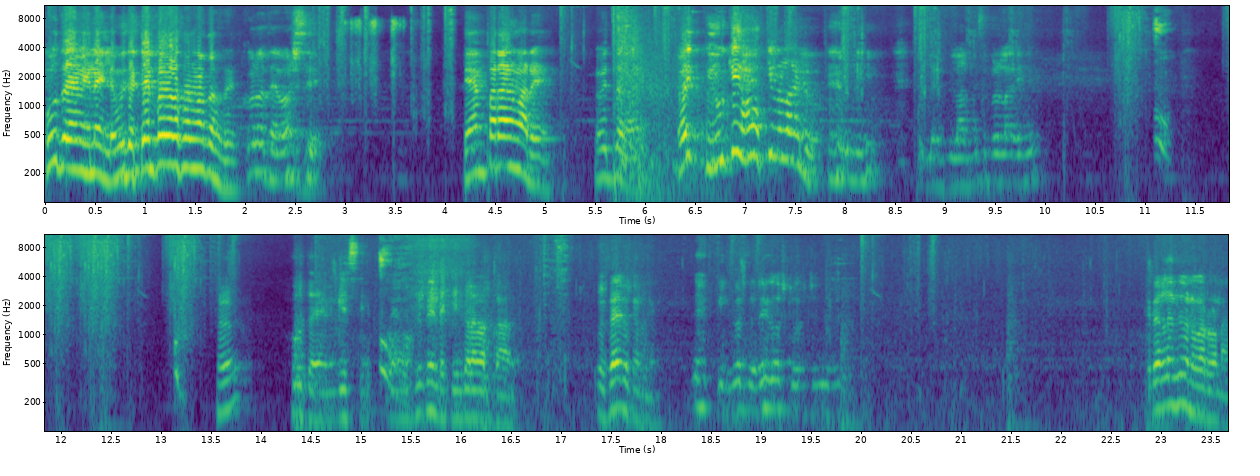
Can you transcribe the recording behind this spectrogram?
উদয় আমি নাইলে উদয় টেম্পার আছে মারতে হবে কোনো দেওয়ারছে টেম্পারার মারে ওই তো ওই তুই কি হোক কি লাগাইলো লাভ দিছে পুরো লাগাইছে উদয় আমি গেছি দুদিনটা কি করা করতে হবে বুঝাই কেমন কি করতে রে কষ্ট হচ্ছে এটা লাগবে না পারব না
